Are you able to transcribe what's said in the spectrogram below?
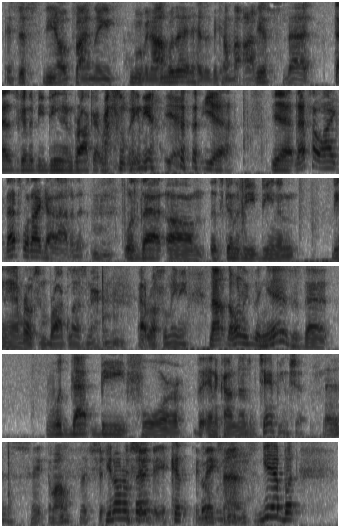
Is this you know finally moving on with it? Has it become obvious that that is going to be Dean and Brock at WrestleMania. yeah yeah, yeah. That's how I. That's what I got out of it. Mm-hmm. Was that um, it's going to be Dean and Dean Ambrose and Brock Lesnar Mm-hmm. at WrestleMania. Now the only thing is, is that would that be for the Intercontinental Championship? that is well that should You know what I'm saying? should be 'Cause- it makes sense. Yeah, but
